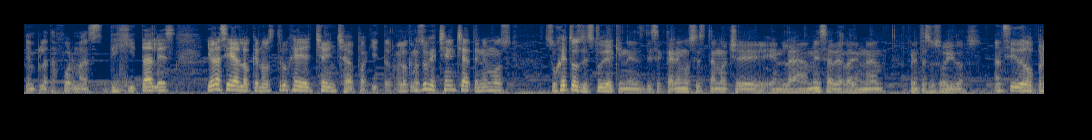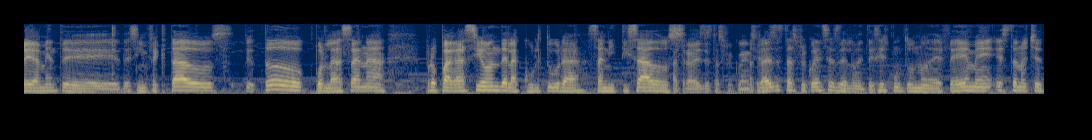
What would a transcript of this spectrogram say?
en, plataformas digitales. Y ahora sí, a lo que nos truje Chencha, Paquito. A lo que nos truje Chencha tenemos sujetos de estudio a quienes disectaremos esta noche en la mesa de Radio Nam frente a sus oídos. Han sido previamente desinfectados, eh, todo por la sana propagación de la cultura, sanitizados. A través de estas frecuencias. A través de estas frecuencias del 96.1 de FM. Esta noche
